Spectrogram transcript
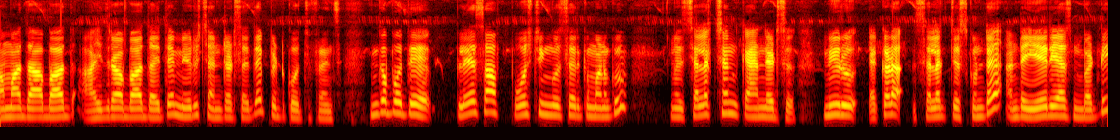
అహ్మదాబాద్ హైదరాబాద్ అయితే మీరు సెంటర్స్ అయితే పెట్టుకోవచ్చు ఫ్రెండ్స్. ఇంకపోతే ప్లేస్ ఆఫ్ పోస్టింగ్ వచ్చేసరికి మనకు సెలక్షన్ క్యాండిడేట్స్ మీరు ఎక్కడ సెలెక్ట్ చేసుకుంటే అంటే ఏరియాస్ని బట్టి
